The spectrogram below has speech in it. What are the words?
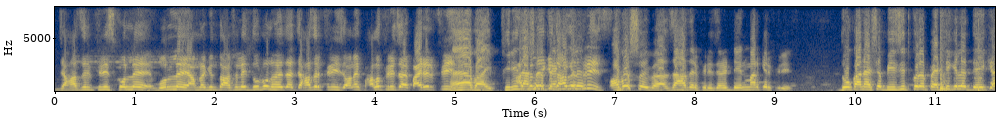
জাহাজের ফ্রিজ করলে বললে আমরা কিন্তু আসলে দুর্বল হয়ে যায় জাহাজের ফ্রিজ অনেক ভালো ফ্রিজ হয় বাইরের ফ্রিজ হ্যাঁ ভাই ফ্রিজ আসলে জাহাজের ফ্রিজ অবশ্যই জাহাজের ফ্রিজ এটা ডেনমার্কের ফ্রিজ দোকানে এসে ভিজিট করে প্র্যাকটিক্যালে দেখে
